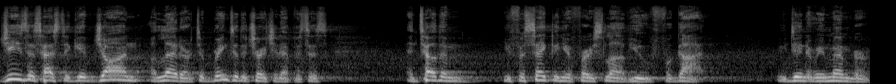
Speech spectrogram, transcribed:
Jesus has to give John a letter to bring to the church at Ephesus and tell them, You've forsaken your first love. You forgot. You didn't remember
